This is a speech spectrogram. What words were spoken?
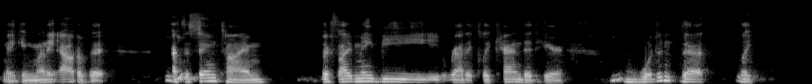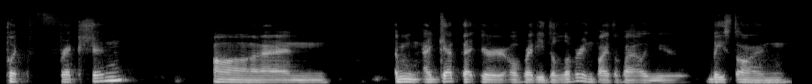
making money out of it. Mm-hmm. At the mm-hmm. same time, if I may be radically candid here, mm-hmm. wouldn't that like put friction on? I mean, I get that you're already delivering by the value based on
